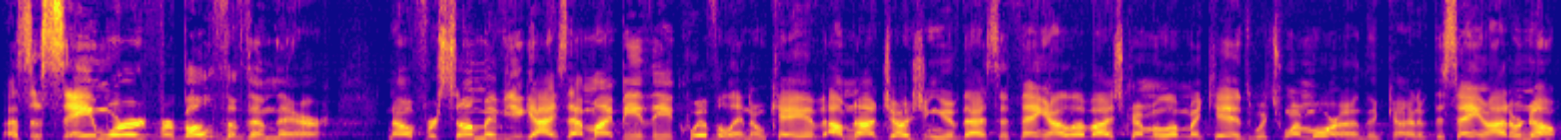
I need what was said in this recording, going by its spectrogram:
that's the same word for both of them there. Now, for some of you guys, that might be the equivalent, okay? If, I'm not judging you if that's the thing. I love ice cream, I love my kids. Which one more? They're kind of the same. I don't know.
